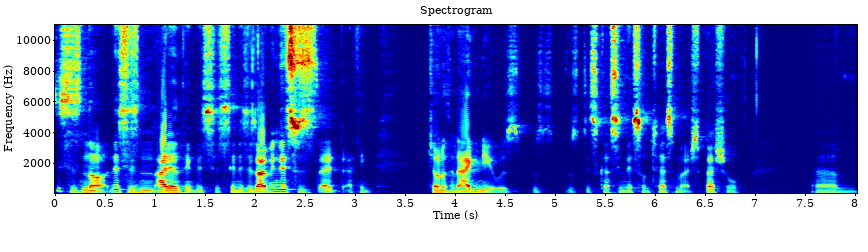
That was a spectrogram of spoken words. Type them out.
this is not this isn't. I don't think this is cynicism. I mean, this is. I, I think Jonathan Agnew was, was was discussing this on Test Match Special. Um,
